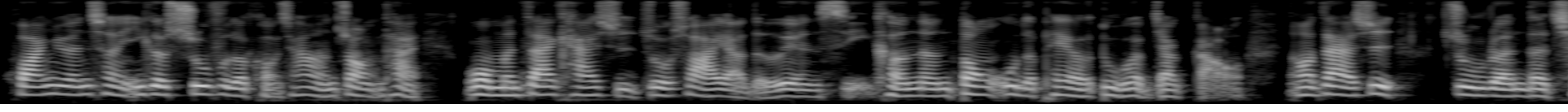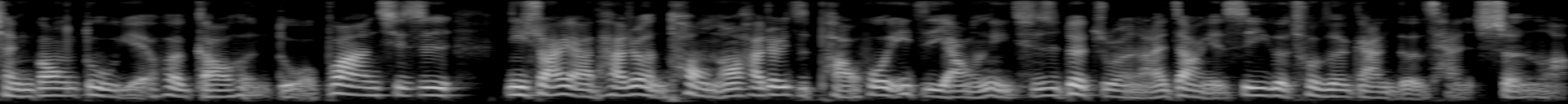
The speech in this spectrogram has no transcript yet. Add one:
还原成一个舒服的口腔的状态，我们再开始做刷牙的练习。可能动物的配合度会比较高，然后再是主人的成功度也会高很多。不然，其实你刷牙它就很痛，然后它就一直跑或一直咬你，其实对主人来讲也是一个挫折感的产生啦。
